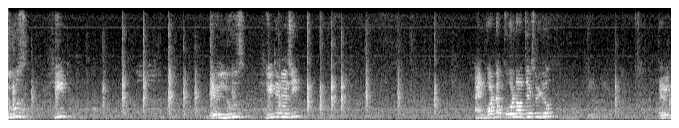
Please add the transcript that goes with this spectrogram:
lose heat. They will lose heat energy. And what the cold objects will do they will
